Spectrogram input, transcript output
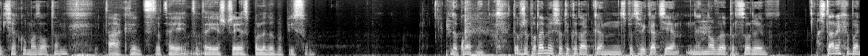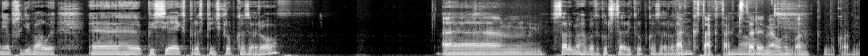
y, ciaku azotem. tak, więc tutaj, tutaj jeszcze jest pole do popisu. Dokładnie. Dobrze, podajmy jeszcze tylko tak specyfikacje. Nowe procesory Stare chyba nie obsługiwały e, PCI Express 5.0. Em, Stary miał chyba tylko 4.0. nie? tak, tak, tak. No. Cztery miał chyba dokładnie.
